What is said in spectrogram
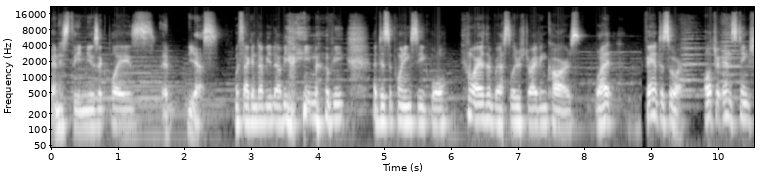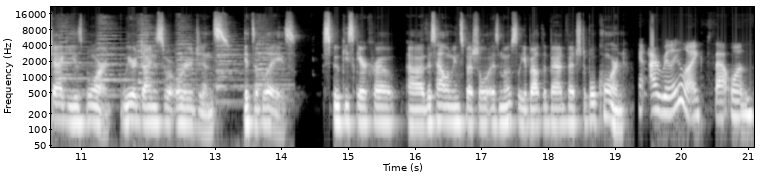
And his theme music plays. It, yes. The second WWE movie, a disappointing sequel. Why are the wrestlers driving cars? What? Phantosaur. Ultra Instinct Shaggy is born. Weird dinosaur origins. It's ablaze. Spooky Scarecrow. Uh, this Halloween special is mostly about the bad vegetable corn. I really liked that one.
